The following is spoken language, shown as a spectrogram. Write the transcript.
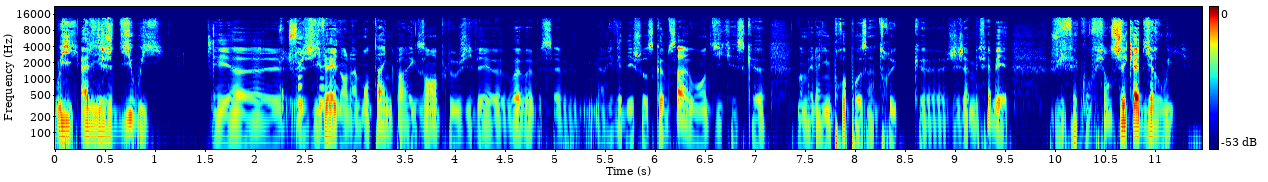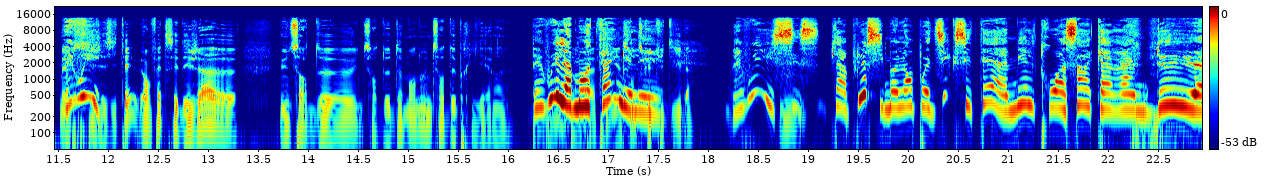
Oui, allez, je dis oui. Et euh, j'y vais dans la montagne, par exemple, où j'y vais. Euh, ouais, ouais, mais ça m'est arrivé des choses comme ça, où on dit qu'est-ce que. Non, mais là, il me propose un truc que j'ai jamais fait, mais je lui fais confiance, j'ai qu'à dire oui. Même si j'hésitais. En fait, c'est déjà euh, une, sorte de, une sorte de demande ou une sorte de prière. Ben oui, la montagne, elle est. Tu dis, là. Ben oui, hmm. puis en plus, ils me l'ont pas dit que c'était à 1342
